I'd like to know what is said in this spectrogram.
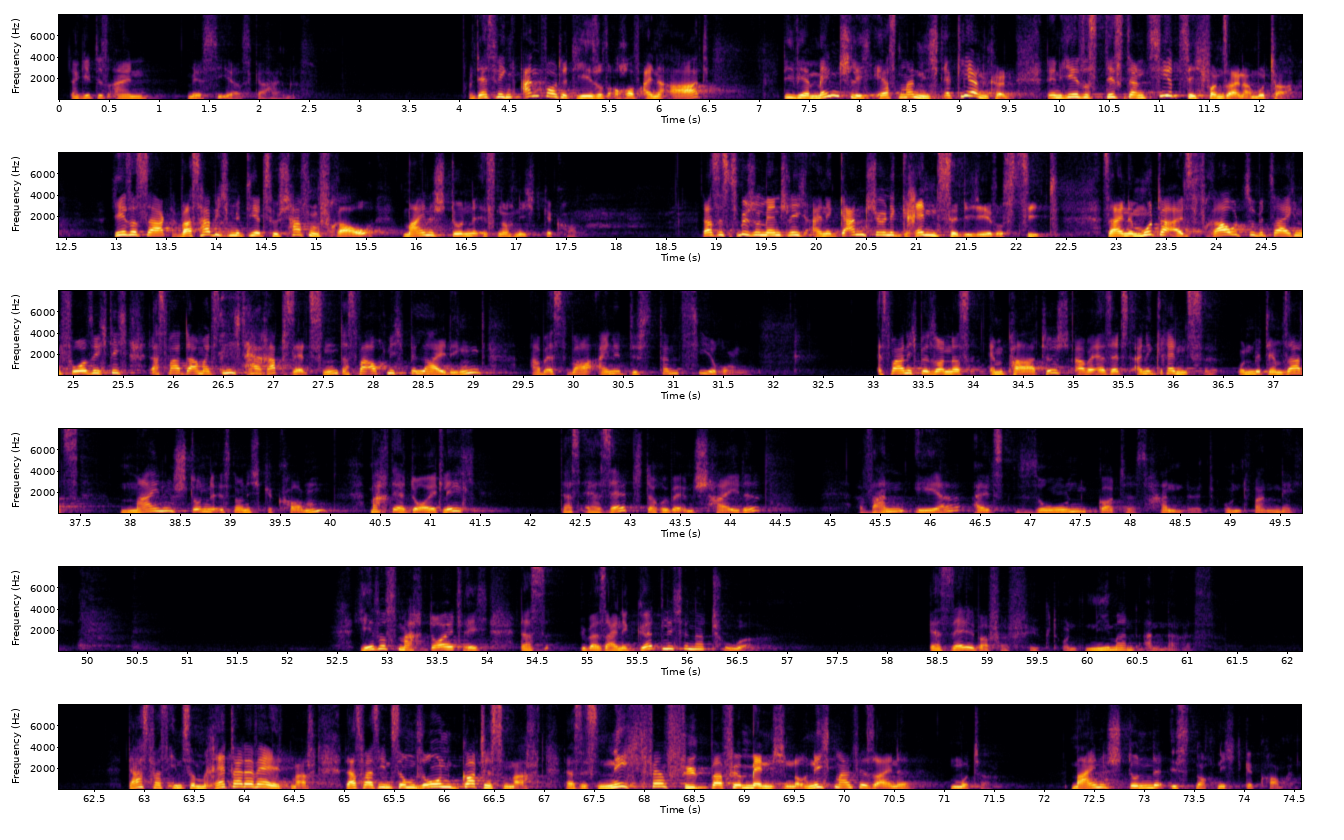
Da gibt es ein Messias-Geheimnis. Und deswegen antwortet Jesus auch auf eine Art, die wir menschlich erstmal nicht erklären können. Denn Jesus distanziert sich von seiner Mutter. Jesus sagt, was habe ich mit dir zu schaffen, Frau? Meine Stunde ist noch nicht gekommen. Das ist zwischenmenschlich eine ganz schöne Grenze, die Jesus zieht. Seine Mutter als Frau zu bezeichnen, vorsichtig, das war damals nicht herabsetzend, das war auch nicht beleidigend, aber es war eine Distanzierung. Es war nicht besonders empathisch, aber er setzt eine Grenze. Und mit dem Satz, meine Stunde ist noch nicht gekommen, macht er deutlich, dass er selbst darüber entscheidet, wann er als Sohn Gottes handelt und wann nicht. Jesus macht deutlich, dass über seine göttliche Natur er selber verfügt und niemand anderes. Das, was ihn zum Retter der Welt macht, das, was ihn zum Sohn Gottes macht, das ist nicht verfügbar für Menschen, noch nicht mal für seine Mutter. Meine Stunde ist noch nicht gekommen.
